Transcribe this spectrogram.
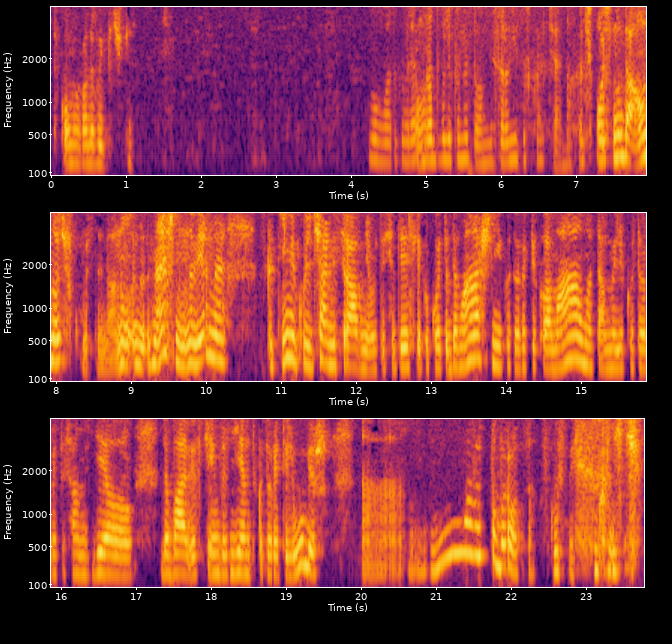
такому роду выпечки. Вот, говорят, он... пробовали панеттон, не сравнится с куличами. Очень вкусный. Ну да, он очень вкусный, да. Ну, знаешь, наверное, с какими куличами сравнивать? То есть это если какой-то домашний, который пекла мама, там, или который ты сам сделал, добавив те ингредиенты, которые ты любишь, а, может побороться вкусный кулич.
